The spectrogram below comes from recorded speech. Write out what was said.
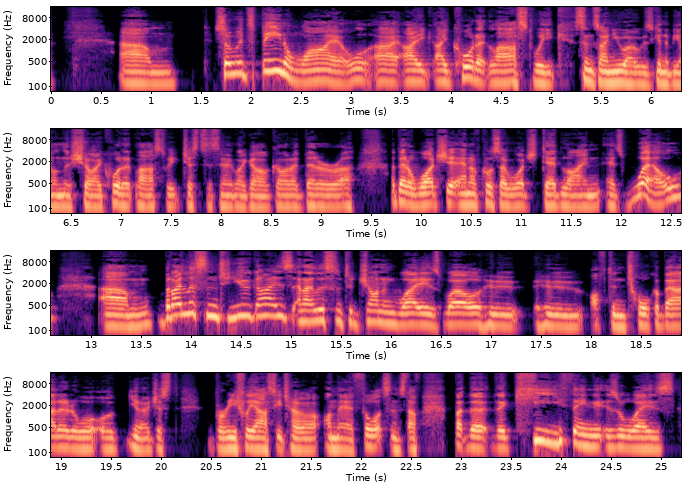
Um, so it's been a while. I, I, I caught it last week since I knew I was going to be on the show. I caught it last week just to say like, oh god, I better uh, I better watch it. And of course, I watched Deadline as well. Um, but I listen to you guys and I listen to John and Wai as well, who who often talk about it or, or you know just briefly ask each other on their thoughts and stuff. But the the key thing is always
